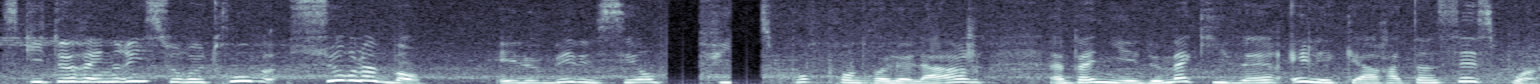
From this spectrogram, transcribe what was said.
Skitter Henry se retrouve sur le banc. Et le BBC en profite pour prendre le large. Un panier de Maquiver et l'écart atteint 16 points.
